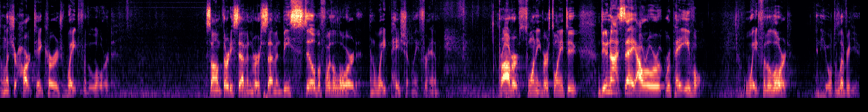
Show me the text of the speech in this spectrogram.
and let your heart take courage. Wait for the Lord. Psalm 37, verse 7 Be still before the Lord and wait patiently for him. Proverbs 20, verse 22 Do not say, I will repay evil. Wait for the Lord, and he will deliver you.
